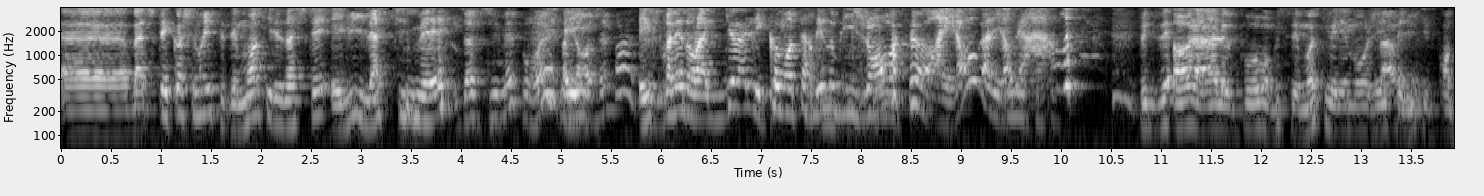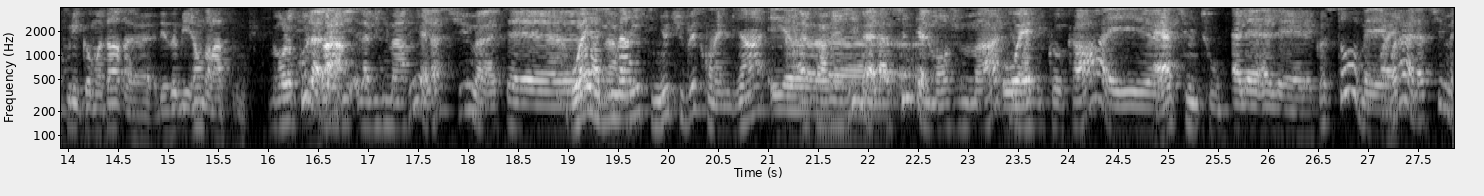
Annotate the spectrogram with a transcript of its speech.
euh, bah, toutes les cochonneries, c'était moi qui les achetais et lui, il assumait. J'assumais pour eux, ça ne dérangeait pas. Et il se prenait dans la gueule les commentaires désobligeants. Allez, donc, allez, donc, ah. Je disais, oh là là, le pauvre, en plus c'est moi qui vais les manger, Ah c'est oui. lui qui se prend tous les commentaires euh, désobligeants dans la tronche. Pour le coup, la, Voilà. la, vie, la vie de Marie, elle assume. C'est. euh, Ouais, la vie de Marie, c'est une youtubeuse qu'on aime bien et euh, Elle fait un régime, elle assume qu'elle mange mal, qu'elle ouais. boit du coca et. euh, elle assume tout. Elle est, elle, est, elle est costaud, mais Ouais. voilà, elle assume.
